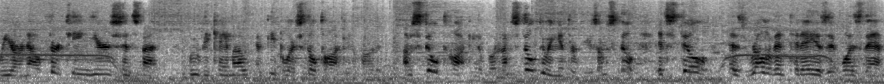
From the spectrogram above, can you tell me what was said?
We are now 13 years since that movie came out, and people are still talking about it. I'm still talking about it. I'm still doing interviews. I'm still it's still as relevant today as it was then.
